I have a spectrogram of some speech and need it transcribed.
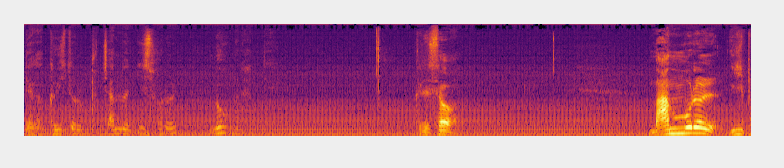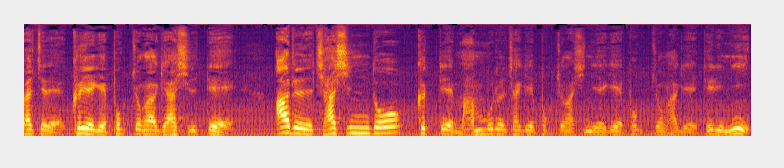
내가 그리스도를 붙잡는 이 손을 놓으면 안 돼. 그래서 만물을 28절에 그에게 복종하게 하실 때 아들 자신도 그때 만물을 자기에 복종하신 이에게 복종하게 되리니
